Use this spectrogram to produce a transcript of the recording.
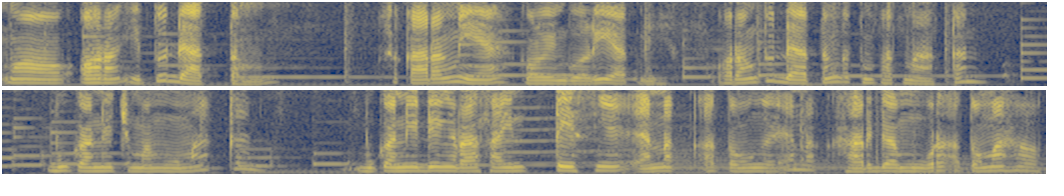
mau orang itu datang sekarang nih ya kalau yang gue lihat nih orang tuh datang ke tempat makan bukannya cuma mau makan bukannya dia ngerasain taste-nya enak atau nggak enak harga murah atau mahal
